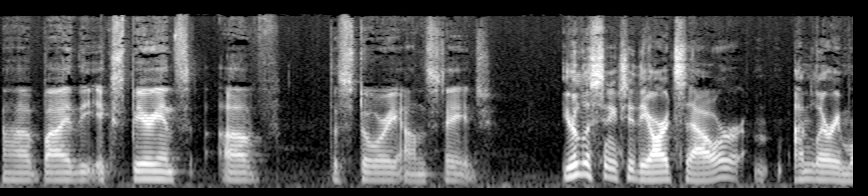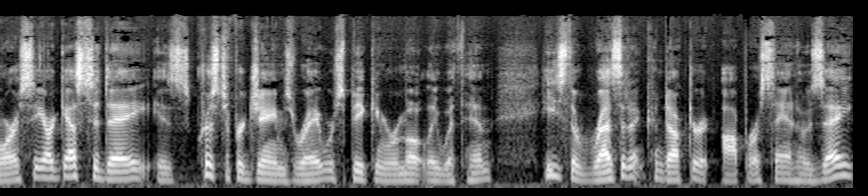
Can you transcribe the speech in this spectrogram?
uh, by the experience of the story on stage. You're listening to the Arts Hour. I'm Larry Morrissey. Our guest today is Christopher James Ray. We're speaking remotely with him. He's the resident conductor at Opera San Jose,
